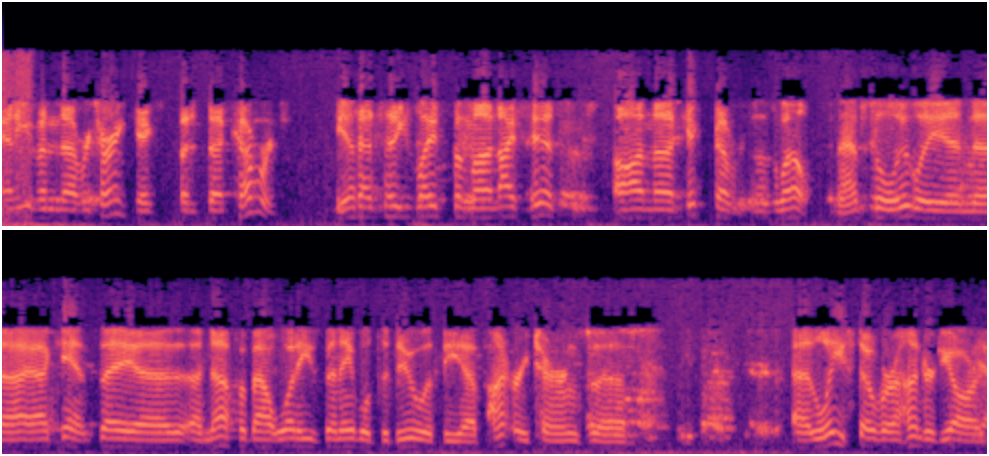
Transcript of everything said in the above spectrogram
and even uh, returning kicks, but uh, Yes, that's, he's laid some uh, nice hits on uh, kick coverage as well. Absolutely, and uh, I I can't say uh, enough about what he's been able to do with the uh, punt returns. Uh, at least over 100 yards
